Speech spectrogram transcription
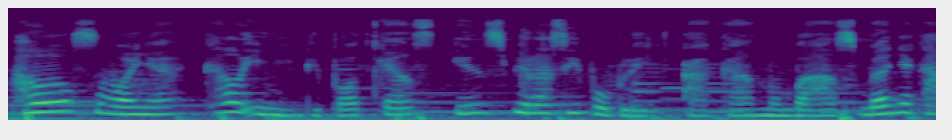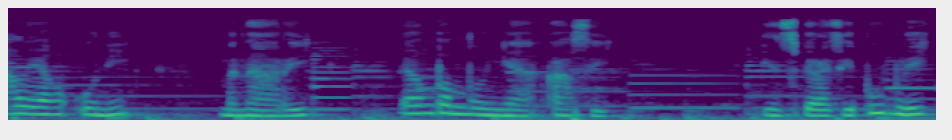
Halo semuanya, kali ini di podcast Inspirasi Publik akan membahas banyak hal yang unik, menarik, dan tentunya asik. Inspirasi Publik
